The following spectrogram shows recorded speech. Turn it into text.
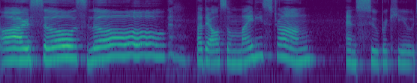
are so slow, but they're also mighty strong and super cute.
